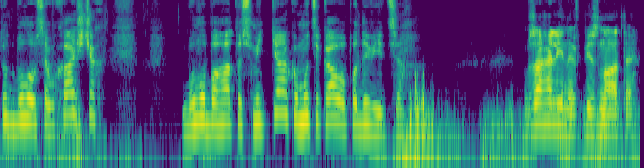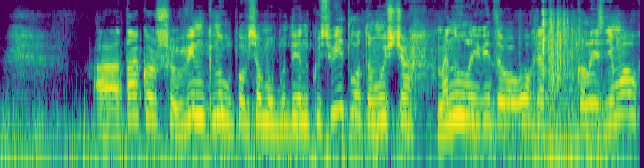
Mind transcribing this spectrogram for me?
Тут було все в хащах. Було багато сміття, кому цікаво, подивіться. Взагалі не впізнати. А також вімкнув по всьому будинку світло, тому що минулий відеоогляд, коли знімав,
